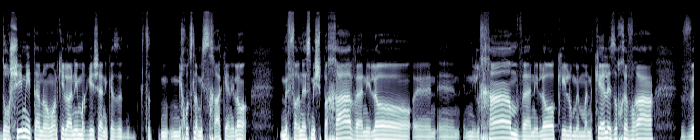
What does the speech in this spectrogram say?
דורשים מאיתנו המון, כאילו אני מרגיש שאני כזה קצת מחוץ למשחק, כי אני לא, מפרנס משפחה, ואני לא אה, אה, נלחם, ואני לא כאילו ממנכ"ל איזו חברה, ו...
